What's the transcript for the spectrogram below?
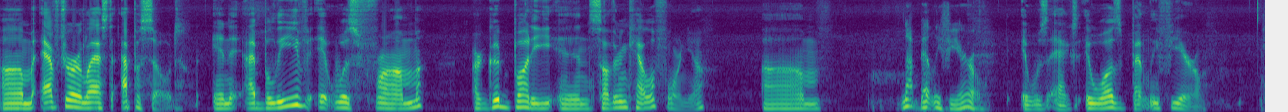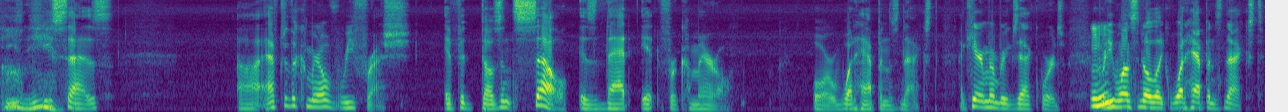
um, after our last episode, and I believe it was from our good buddy in Southern California. Not Bentley Fierro. It was ex- it was Bentley Fierro. He Oh, he says uh, after the Camaro refresh, if it doesn't sell, is that it for Camaro, or what happens next? I can't remember exact words, but he wants to know like what happens next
